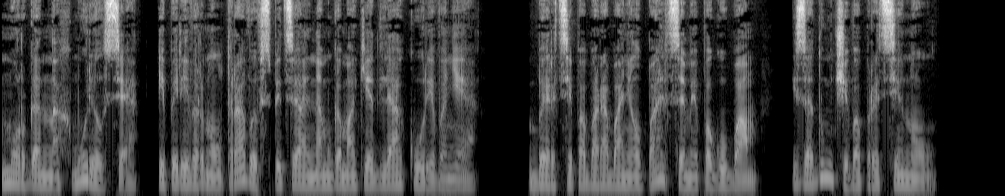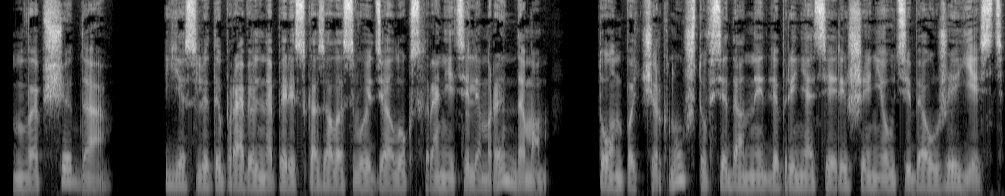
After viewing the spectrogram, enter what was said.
Морган нахмурился и перевернул травы в специальном гамаке для окуривания. Берти побарабанил пальцами по губам и задумчиво протянул. «Вообще да. Если ты правильно пересказала свой диалог с хранителем Рэндомом, то он подчеркнул, что все данные для принятия решения у тебя уже есть.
